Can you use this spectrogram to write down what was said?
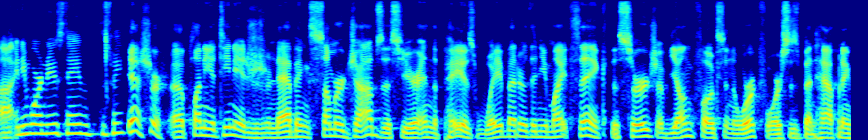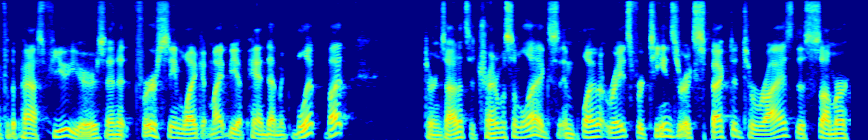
Uh, any more news, Dame, this week? Yeah, sure. Uh, plenty of teenagers are nabbing summer jobs this year, and the pay is way better than you might think. The surge of young folks in the workforce has been happening for the past few years, and at first seemed like it might be a pandemic blip, but turns out it's a trend with some legs. Employment rates for teens are expected to rise this summer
